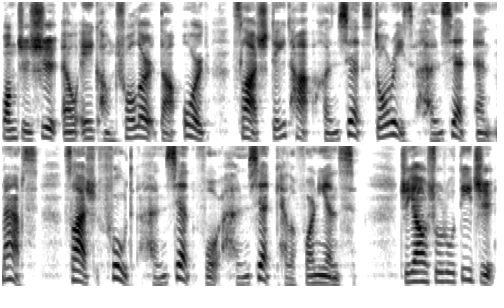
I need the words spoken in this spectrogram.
网址是 lacontroller.org/slash/data 横线 stories 横线 and maps/slash/food 横线 for 横线 Californians。只要输入地址，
